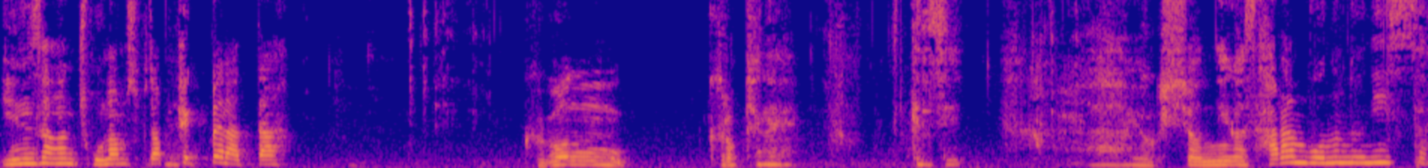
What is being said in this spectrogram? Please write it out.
인상은 조남수보다 100배 낫다. 그건 그렇긴 해. 그치? 아, 역시 언니가 사람 보는 눈이 있어.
